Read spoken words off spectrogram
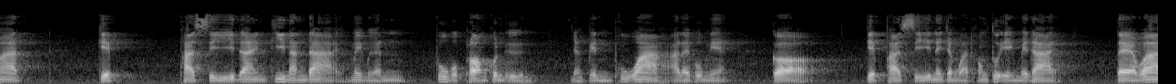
มารถเก็บภาษีได้ที่นั้นได้ ไม่เหมือนผู้ปกครองคนอื่น อย่างเป็นผู้ว่าอะไรพวกนี้ก็เก็บภาษีในจังหวัดของตัวเองไม่ได้ แต่ว่า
